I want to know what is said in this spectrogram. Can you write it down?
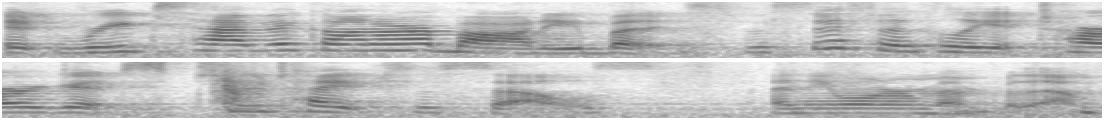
it wreaks havoc on our body, but specifically it targets two types of cells. Anyone remember them?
